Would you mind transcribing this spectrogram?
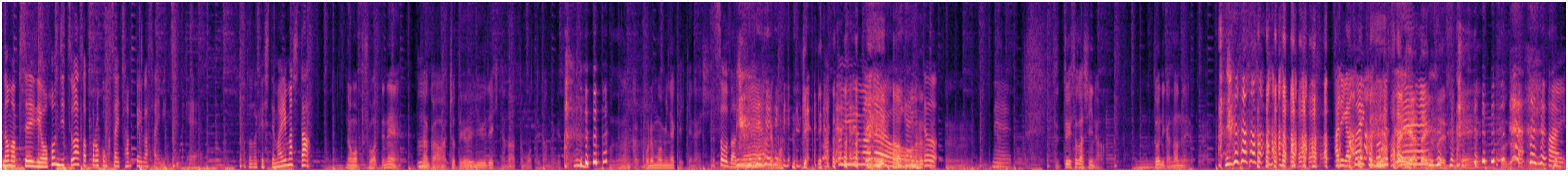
NoMaps Radio 本日は札幌国際短編映画祭についてお届けしてまいりました NoMaps 終わってね、うんなんかちょっと余裕できたなと思ってたんだけど、なんかこれも見なきゃいけないし、そうだあれね も見なきゃいけない。あっという間だよ意外とうん、ね、ずっと忙しいな。うんどうにかなんないのこれ。ありがたいことですね ありがたいことですね。そうですね。はい。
